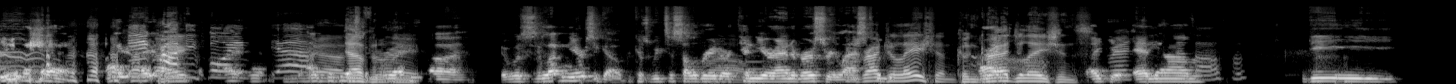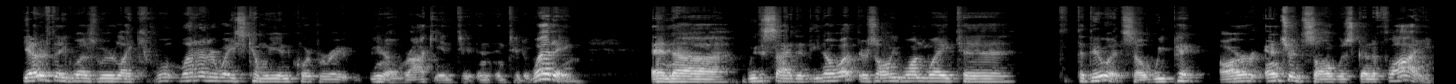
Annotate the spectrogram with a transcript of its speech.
Yeah. I- Big I- Rocky I- point. I Yeah. Yeah, proposed definitely. Uh, it was 11 years ago because we just celebrated Wow. our 10 year anniversary last week. Congratulations. Congratulations. Thank you. And um, That's awesome. the the other thing was we were like, well, what other ways can we incorporate, you know, Rocky into in, into the wedding? And uh, we decided, you know what? There's only one way to to do it. So we picked our entrance song was going to fly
